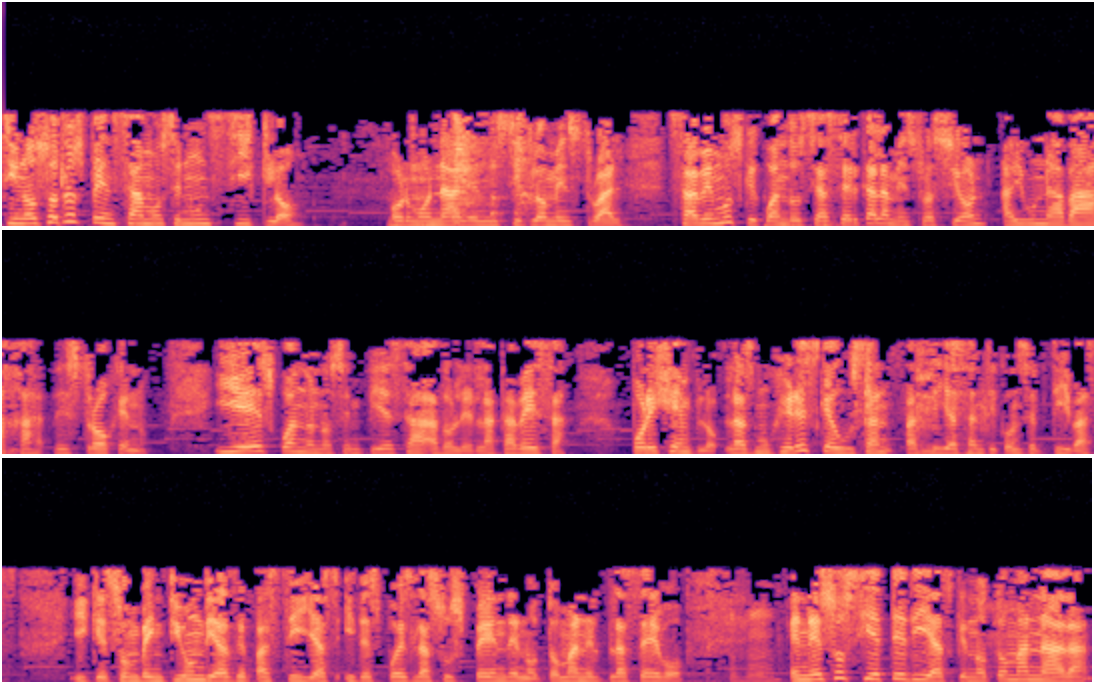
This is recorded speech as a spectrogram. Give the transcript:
Si nosotros pensamos en un ciclo, hormonal en un ciclo menstrual. Sabemos que cuando se acerca la menstruación hay una baja de estrógeno y es cuando nos empieza a doler la cabeza. Por ejemplo, las mujeres que usan pastillas anticonceptivas y que son 21 días de pastillas y después las suspenden o toman el placebo, en esos siete días que no toman nada,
